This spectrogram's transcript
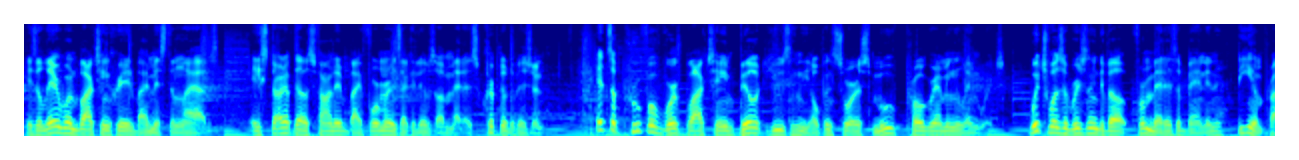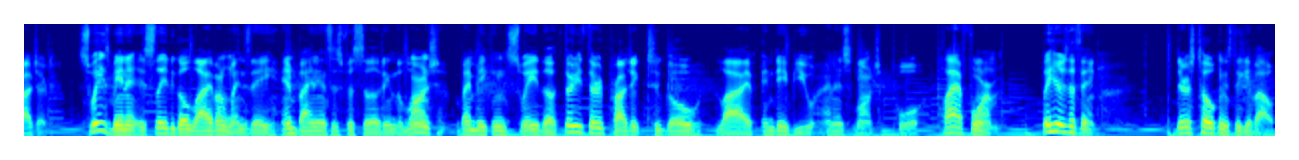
is a layer 1 blockchain created by Mysten Labs, a startup that was founded by former executives of Meta's crypto division. It's a proof of work blockchain built using the open source Move programming language, which was originally developed for Meta's abandoned Diem project. Sui's mainnet is slated to go live on Wednesday, and Binance is facilitating the launch by making Sui the 33rd project to go live and debut on its launch pool platform. But here's the thing there's tokens to give out.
